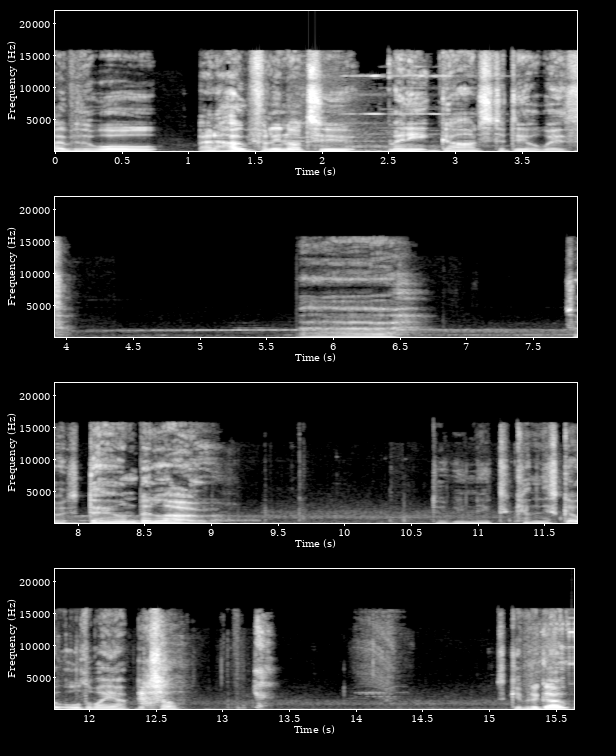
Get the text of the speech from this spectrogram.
Over the wall. And hopefully not too many guards to deal with. Uh, so it's down below. Do we need to... Can this go all the way up the top? Let's give it a go.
